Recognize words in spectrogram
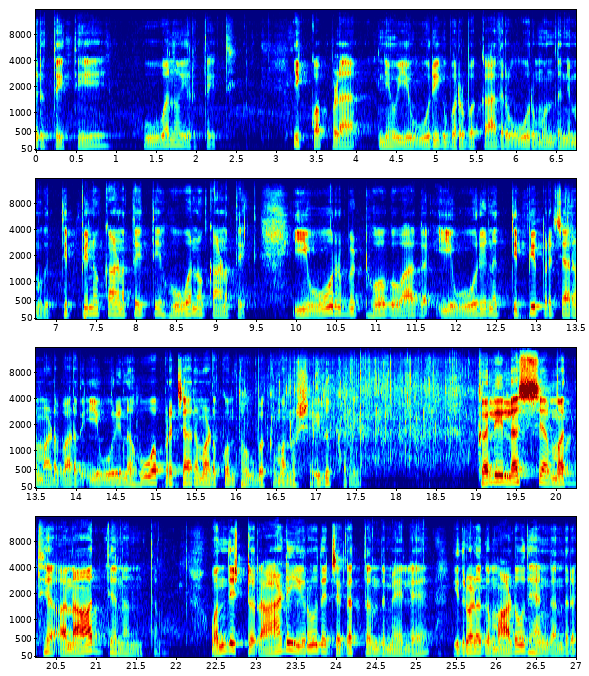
ಇರ್ತೈತಿ, ಹೂವನೂ ಇರ್ತೈತಿ. ಈ ಕೊಪ್ಪಳ, ನೀವು ಈ ಊರಿಗೆ ಬರ್ಬೇಕಾದ್ರೆ ಊರು ಮುಂದೆ ನಿಮಗೆ ತಿಪ್ಪಿನೂ ಕಾಣ್ತೈತಿ, ಹೂವನೂ ಕಾಣ್ತೈತಿ. ಈ ಊರು ಬಿಟ್ಟು ಹೋಗುವಾಗ ಈ ಊರಿನ ತಿಪ್ಪಿ ಪ್ರಚಾರ ಮಾಡಬಾರ್ದು, ಈ ಊರಿನ ಹೂವು ಪ್ರಚಾರ ಮಾಡ್ಕೊತ ಹೋಗ್ಬೇಕು ಮನುಷ್ಯ. ಇದು ಕಲಿ. ಕಲಿಲಸ್ಯ ಮಧ್ಯ ಅನಾದ್ಯನಂತಂ. ಒಂದಿಷ್ಟು ರಾಡಿ ಇರುವುದೇ ಜಗತ್ತಂದ ಮೇಲೆ, ಇದರೊಳಗೆ ಮಾಡೋದು ಹೆಂಗಂದ್ರೆ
